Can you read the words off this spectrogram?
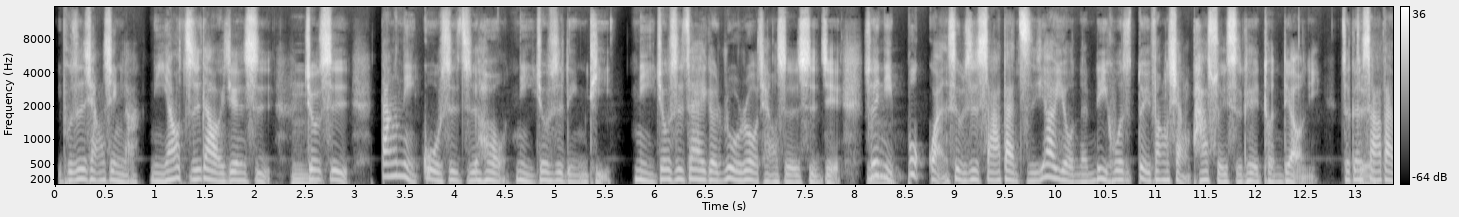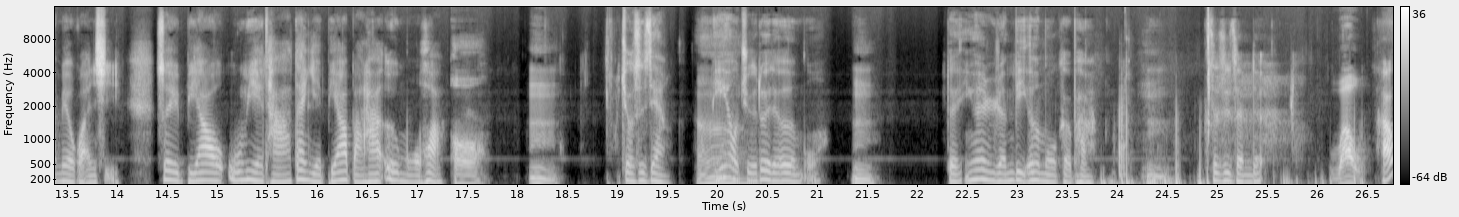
你不是相信啦，你要知道一件事，嗯、就是当你过世之后，你就是灵体，你就是在一个弱肉强食的世界。所以你不管是不是撒旦，只要有能力，或是对方想，他随时可以吞掉你。这跟撒旦没有关系，所以不要污蔑他，但也不要把他恶魔化。哦，嗯，就是这样。没有绝对的恶魔，嗯，对，因为人比恶魔可怕。嗯，这是真的。哇哦，好，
